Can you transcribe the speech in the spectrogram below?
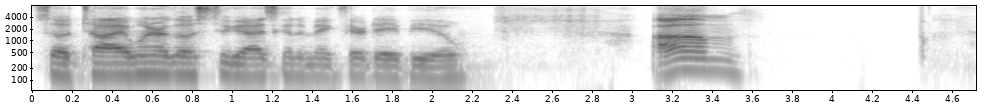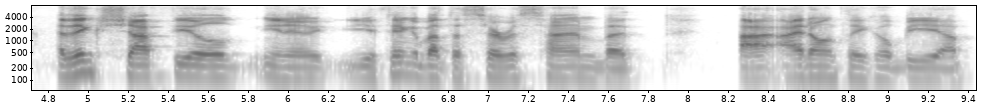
So, Ty, when are those two guys going to make their debut? Um, I think Sheffield. You know, you think about the service time, but I, I don't think he'll be up.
